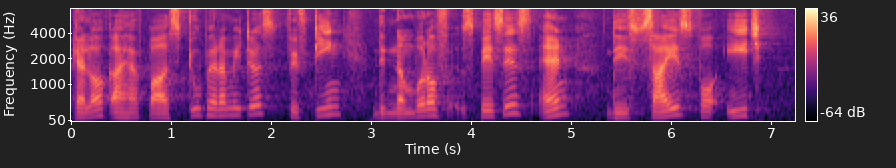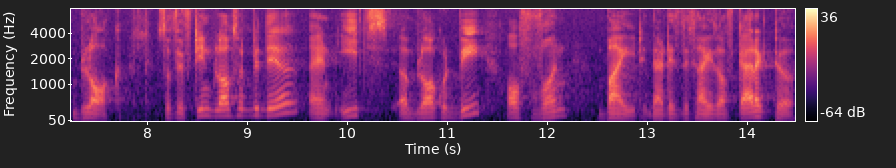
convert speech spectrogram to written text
calloc I have passed two parameters 15 the number of spaces and the size for each block. So 15 blocks would be there and each uh, block would be of one byte that is the size of character.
